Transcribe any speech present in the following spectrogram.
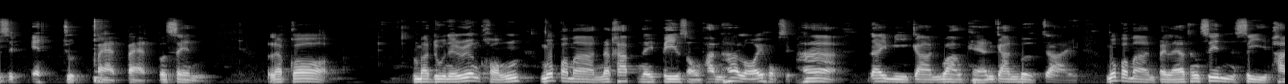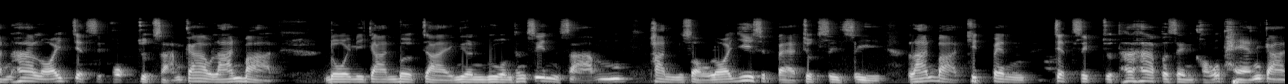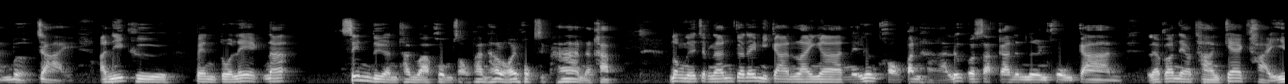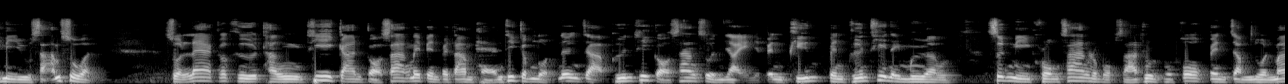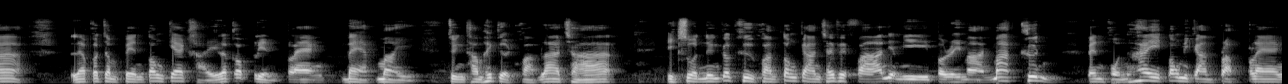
21.88%แล้วก็มาดูในเรื่องของงบประมาณนะครับในปี 2565 ได้มีการวางแผนการเบิกจ่าย งบประมาณไปแล้วทั้งสิ้น 4,576.39 ล้านบาท โดยมีการเบิกจ่ายเงินรวมทั้งสิ้น 3,228.44 ล้านบาทคิดเป็น 70.55%ของแผนการเบิกจ่าย อันนี้คือเป็นตัวเลขณสิ้นเดือนธันวาคม 2565 นะครับ นอกเหนือจากนั้นก็ได้มีการรายงานในเรื่องของปัญหาเรื่องอุปสรรคการดำเนินโครงการ แล้วก็แนวทางแก้ไขมีอยู่ 3 ส่วน ส่วนแรกก็คือทางที่การก่อสร้างไม่เป็นไปตามแผนที่กำหนดเนื่องจากพื้นที่ก่อสร้างส่วนใหญ่เนี่ยเป็นพื้นเป็นพื้นที่ในเมือง ซึ่งมีโครงสร้างระบบสาธารณูปโภคเป็นจำนวนมาก แล้วก็จำเป็นต้องแก้ไขแล้วก็เปลี่ยนแปลงแบบใหม่ จึงทำให้เกิดความล่าช้า อีกส่วนหนึ่งก็คือความต้องการใช้ไฟฟ้าเนี่ยมีปริมาณมากขึ้น เป็นผลให้ต้องมีการปรับแปลง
